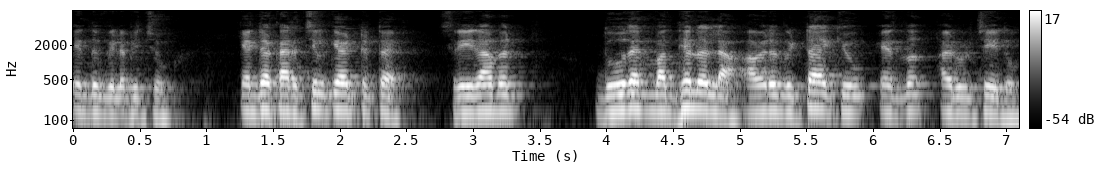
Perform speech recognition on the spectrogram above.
എന്ന് വിലപിച്ചു. എന്റെ കരച്ചിൽ കേട്ടിട്ട് ശ്രീരാമൻ ദൂതൻ മധ്യനല്ല അവനെ വിട്ടയക്കൂ എന്ന് അരുൾ ചെയ്തു.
